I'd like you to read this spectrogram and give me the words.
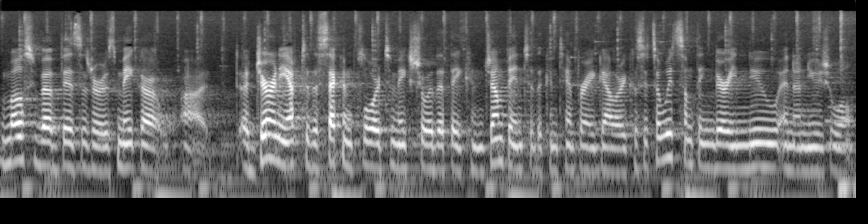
most of our visitors make a, uh, a journey up to the second floor to make sure that they can jump into the Contemporary Gallery because it's always something very new and unusual.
